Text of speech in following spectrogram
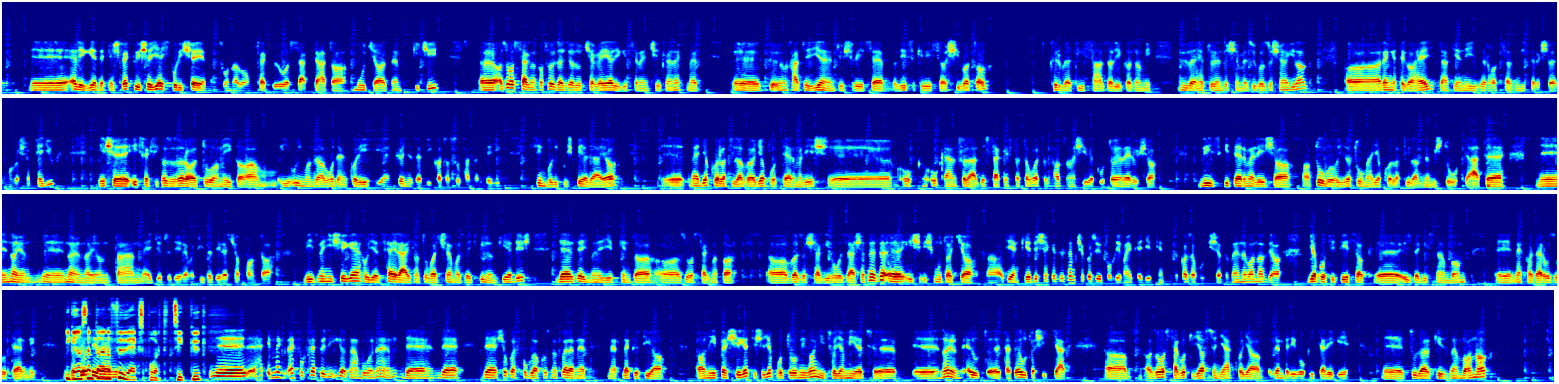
elég érdekes fekvő, és egy egykori sejemútvonalon fekvő ország, tehát a múltja az nem kicsi. Az országnak a földrajzi adottságai eléggé szerencsétlenek, mert hát egy jelentős része, az északi része a sivatag, kb. 10% az, ami művelhető rendesen mezőgazdaságilag a, rengeteg a hegy, tehát ilyen 4600 méteres a legmagasabb hegyük, és e, itt fekszik az az araltó, amelyik a, úgymond a modernkori ilyen környezeti katasztrófáknak az egyik szimbolikus példája, mert gyakorlatilag a gyapott termelés ok, okán feláldozták ezt a tavat, az 60-as évek óta olyan erős a víz kitermelés a, a tóból, hogy ez a tó már gyakorlatilag nem is tó. Tehát nagyon-nagyon talán egy ötödére vagy tizedére csappant a vízmennyisége, hogy ez helyreállítható vagy sem, az egy külön kérdés, de ez egyben egyébként a, az országnak a, a gazdasági hozzását. Ez e, is, is mutatja az ilyen kérdéseket. Ez nem csak az ő problémájuk egyébként, a kazakok is ebben benne vannak, de a Japotit Észak-Üzbegisztánban e, meghatározó termék. Igen, azt hiszem talán a fő export cikkük. Én meg, meg fogsz lepődni, igazából nem, de, de, de sokat foglalkoznak vele, mert, mert leköti a, a népességet, és a gyapotról még annyit, hogy amiért nagyon elut, tehát elutasítják a, az országot, ugye azt mondják, hogy az emberi jogok itt eléggé cudarkézben vannak,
